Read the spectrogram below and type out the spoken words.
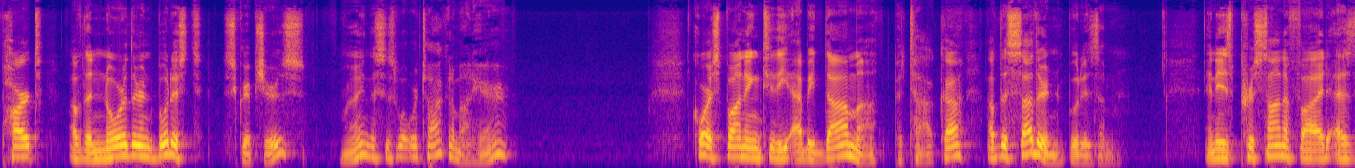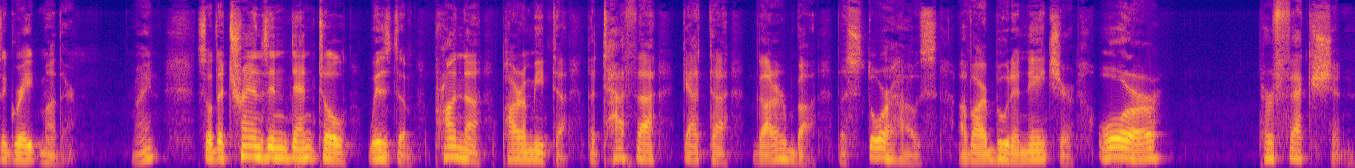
part of the northern buddhist scriptures right? This is what we're talking about here corresponding to the Abhidhamma Pitaka of the southern Buddhism, and is personified as the Great Mother. Right? So the transcendental wisdom, prajna paramita, the tathagata garbha, the storehouse of our Buddha nature, or perfection,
